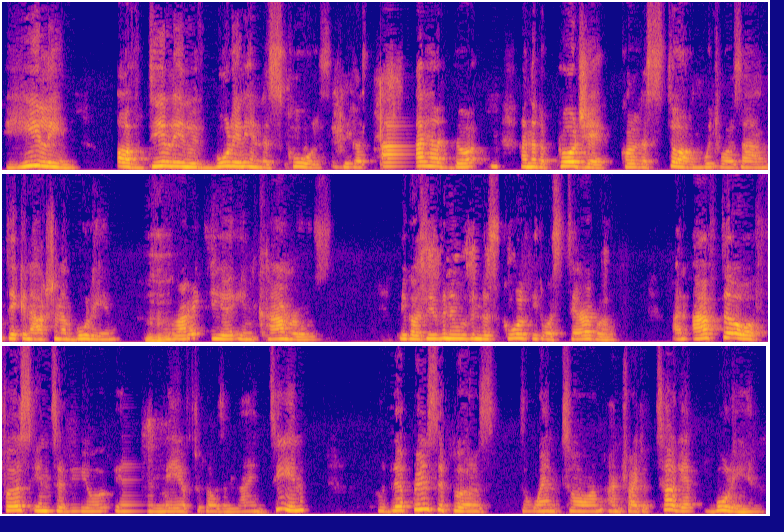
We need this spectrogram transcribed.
healing, of dealing with bullying in the schools, because I, I had done another project called The Storm, which was um, taking action on bullying mm-hmm. right here in Camrose. Because even within the school, it was terrible. And after our first interview in May of 2019, the principals went on and tried to target bullying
